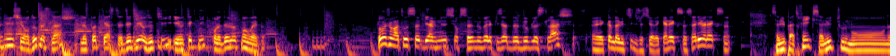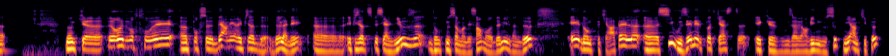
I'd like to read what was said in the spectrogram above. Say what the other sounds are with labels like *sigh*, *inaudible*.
Bienvenue sur Double Slash, le podcast dédié aux outils et aux techniques pour le développement web. Bonjour à tous, bienvenue sur ce nouvel épisode de Double Slash. Et comme d'habitude, je suis avec Alex. Salut Alex. Salut Patrick, salut tout le monde. Donc euh, heureux de vous retrouver euh, pour ce dernier épisode de, l'année, euh, épisode spécial news. Donc nous sommes en décembre 2022 et donc petit rappel, si vous aimez le podcast et que vous avez envie de nous soutenir un petit peu, euh,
